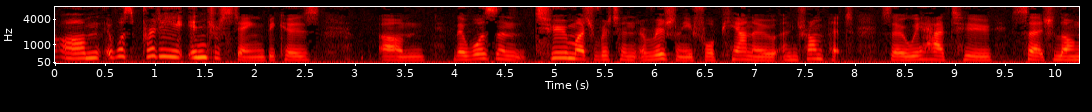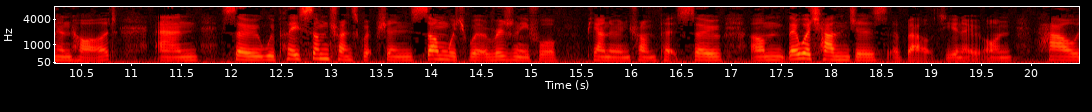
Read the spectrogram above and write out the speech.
Um, it was pretty interesting because um, there wasn't too much written originally for piano and trumpet, so we had to search long and hard. And so we played some transcriptions, some which were originally for piano and trumpet. So um, there were challenges about, you know, on how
